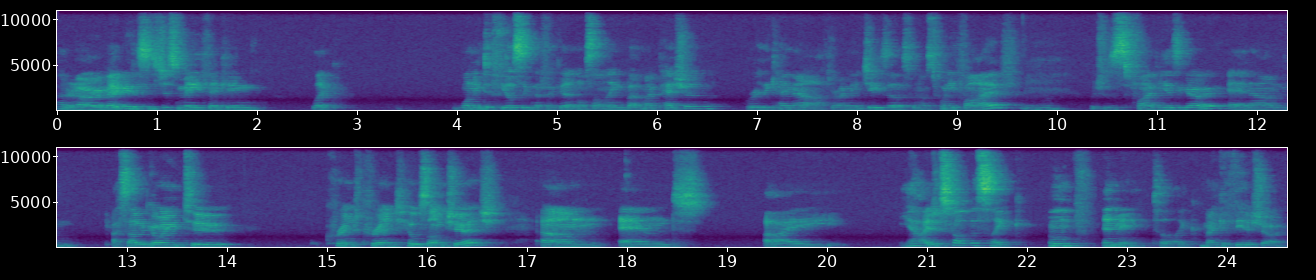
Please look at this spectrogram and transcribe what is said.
I don't know, maybe this is just me thinking like wanting to feel significant or something, but my passion really came out after I met Jesus when I was 25 Mm-hmm. which was five years ago, and um, I started going to cringe, cringe Hillsong Church, um, and I, yeah, I just felt this like oomph in me to like make a theatre show,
